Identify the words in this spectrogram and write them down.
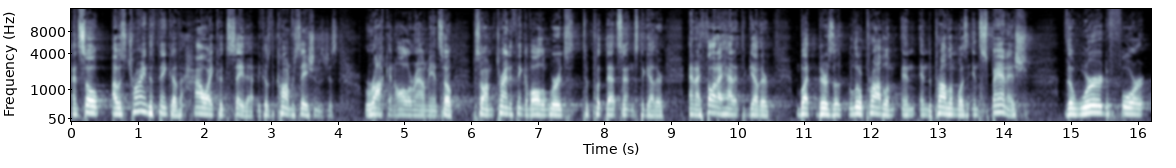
And so I was trying to think of how I could say that because the conversation is just rocking all around me. And so, so I'm trying to think of all the words to put that sentence together. And I thought I had it together, but there's a little problem. And, and the problem was in Spanish, the word for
